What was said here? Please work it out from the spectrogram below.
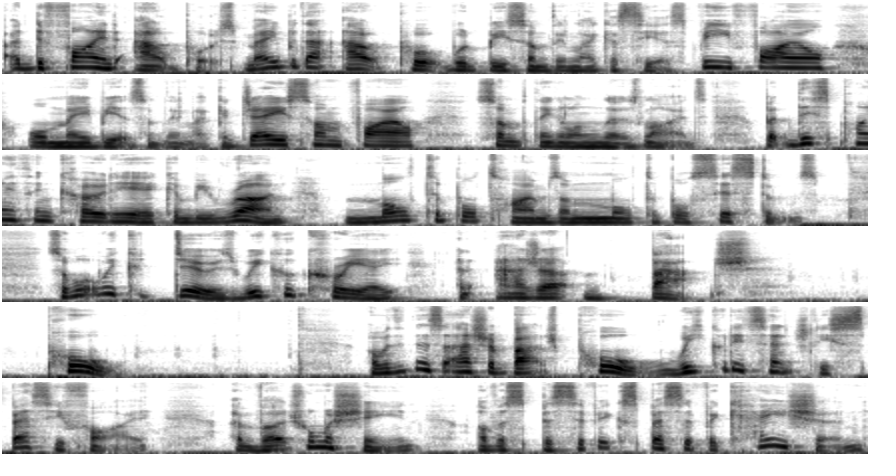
a defined output. Maybe that output would be something like a CSV file, or maybe it's something like a JSON file, something along those lines. But this Python code here can be run multiple times on multiple systems. So what we could do is we could create an Azure batch pool. And within this Azure Batch pool, we could essentially specify a virtual machine of a specific specification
